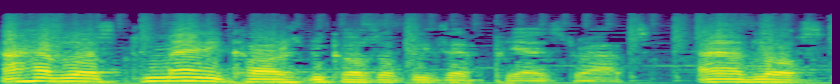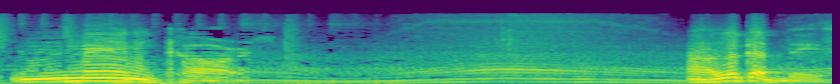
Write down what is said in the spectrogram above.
I have lost many cars because of these FPS drops. I have lost many cars. Uh, look at this.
